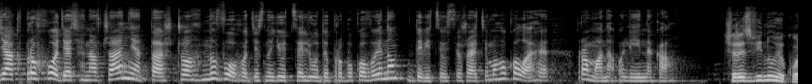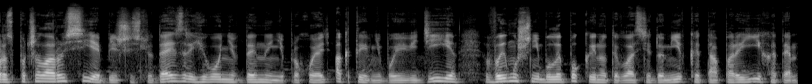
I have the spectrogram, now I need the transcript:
Як проходять навчання та що нового дізнаються люди про Буковину, дивіться у сюжеті мого колеги Романа Олійника. Через війну, яку розпочала Росія, більшість людей з регіонів, де нині проходять активні бойові дії, вимушені були покинути власні домівки та переїхати.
